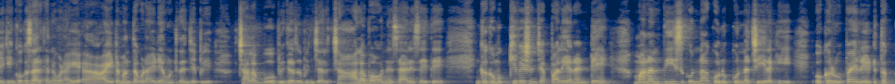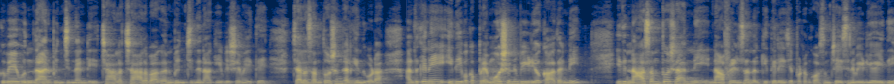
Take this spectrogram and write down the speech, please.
మీకు ఇంకొకసారి కన్నా కూడా ఐటమ్ అంతా కూడా ఐడియా ఉంటుందని చెప్పి చాలా ఓపికగా చూపించారు. చాలా బాగున్నాయి శారీస్ అయితే. ఇంకొక ముఖ్య విషయం చెప్పాలి అని అంటే మనం తీసుకున్న కొనుక్కున్న చీర చీరకి ఒక రూపాయి రేటు తక్కువే ఉందా అనిపించిందండి. చాలా చాలా బాగా అనిపించింది నాకు ఈ విషయం అయితే. చాలా సంతోషం కలిగింది కూడా. అందుకనే ఇది ఒక ప్రమోషన్ వీడియో కాదండి. ఇది నా సంతోషాన్ని నా ఫ్రెండ్స్ అందరికీ తెలియజెప్పడం కోసం చేసిన వీడియో ఇది.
